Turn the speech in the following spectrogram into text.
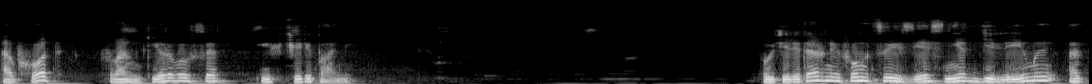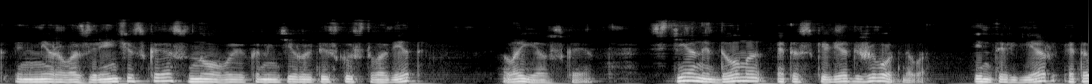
а вход фланкировался их черепами. Утилитарные функции здесь неотделимы от мировоззренческой основы, комментирует искусствовед Лаевская. Стены дома – это скелет животного, интерьер – это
